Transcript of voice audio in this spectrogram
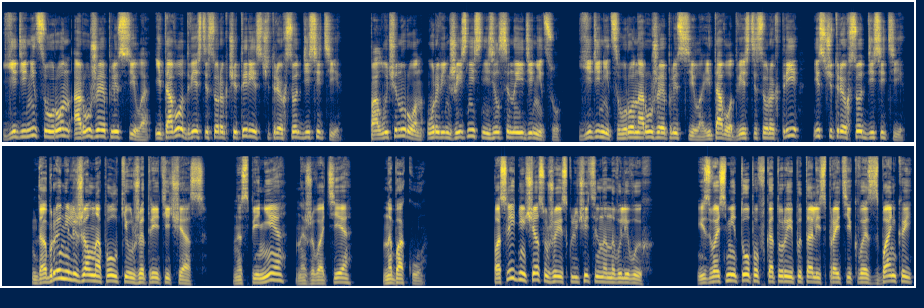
Единица урон, оружие плюс сила, итого 244 из 410. Получен урон, уровень жизни снизился на единицу. Единица урон оружия плюс сила, итого 243 из 410. Добрыня лежал на полке уже третий час. На спине, на животе, на боку. Последний час уже исключительно на волевых. Из восьми топов, которые пытались пройти квест с банькой,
